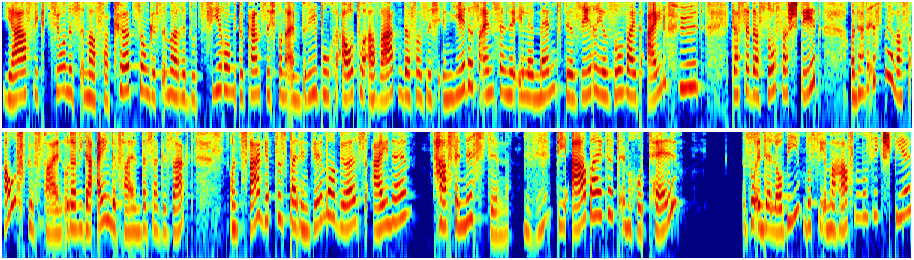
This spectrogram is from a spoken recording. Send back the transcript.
ja, Fiktion ist immer Verkürzung, ist immer Reduzierung. Du kannst nicht von einem Drehbuchautor erwarten, dass er sich in jedes einzelne Element der Serie so weit einfühlt, dass er das so versteht. Und dann ist mir was aufgefallen oder wieder eingefallen, besser gesagt. Und zwar gibt es bei den Gilmore Girls eine Hafenistin, mhm. die arbeitet im Hotel, so in der Lobby, muss sie immer Hafenmusik spielen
